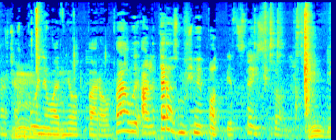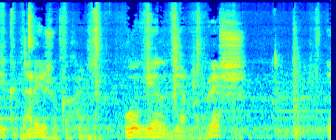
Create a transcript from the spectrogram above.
Patrz, jak Mm. płyny ładnie odparowały, ale teraz musimy podpiec z tej strony. Indyk na ryżu, kochani. Uwielbiam ryż i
